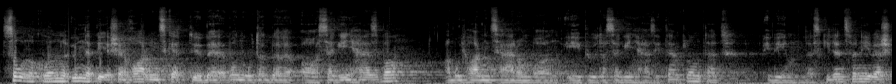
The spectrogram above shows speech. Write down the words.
Szolnokon ünnepélyesen 32-be vonultak be a szegényházba, amúgy 33-ban épült a szegényházi templom, tehát idén lesz 90 éves.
